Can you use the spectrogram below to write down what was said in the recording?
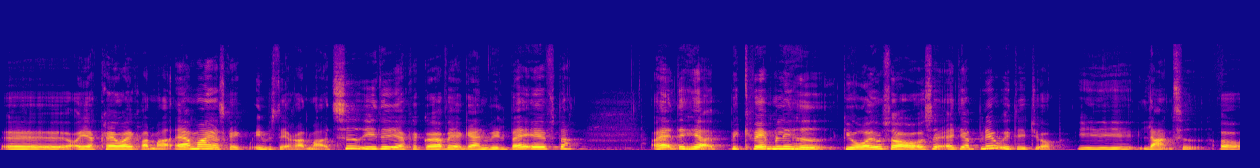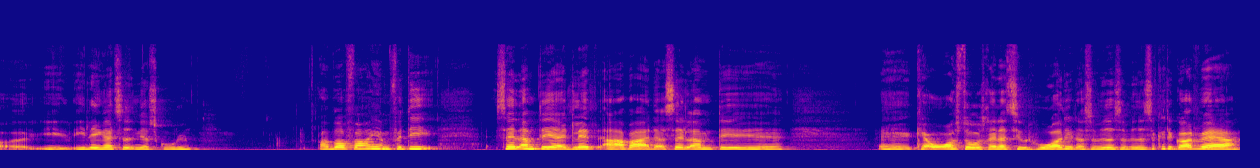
uh, og jeg kræver ikke ret meget af mig, jeg skal ikke investere ret meget tid i det, jeg kan gøre, hvad jeg gerne vil bagefter. Og alt det her bekvemmelighed gjorde jo så også, at jeg blev i det job i lang tid, og i, i længere tid, end jeg skulle. Og hvorfor? Jamen fordi selvom det er et let arbejde, og selvom det øh, kan overstås relativt hurtigt osv., osv., så kan det godt være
